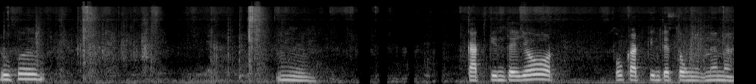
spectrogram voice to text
ดูเพิ่ม อืม กัดกินแต่ยอด โอกัดกินแต่ตรงนั่นน่ะ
